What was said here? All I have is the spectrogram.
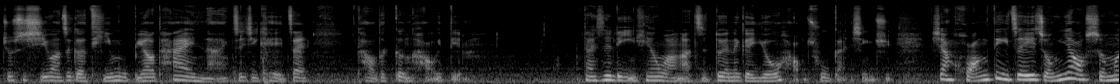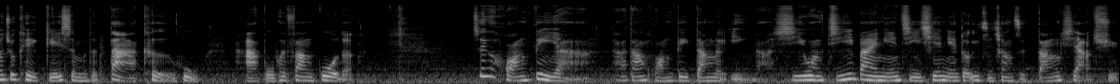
就是希望这个题目不要太难，自己可以再考得更好一点。但是李天王啊，只对那个有好处感兴趣，像皇帝这一种要什么就可以给什么的大客户，他不会放过的。这个皇帝呀，他当皇帝当了瘾了，希望几百年、几千年都一直这样子当下去。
